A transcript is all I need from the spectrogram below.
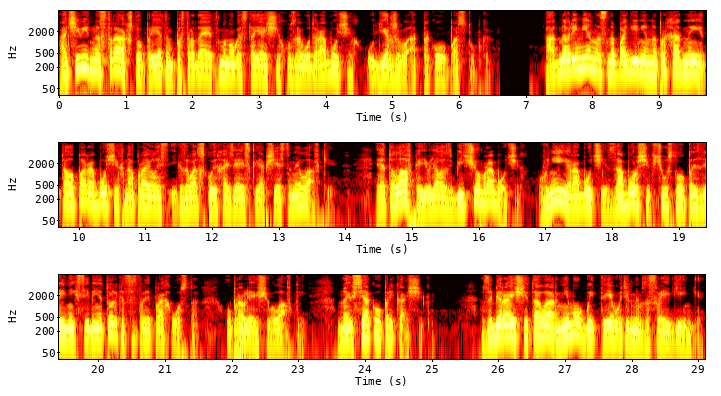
Очевидно, страх, что при этом пострадает много стоящих у завода рабочих, удерживал от такого поступка. Одновременно с нападением на проходные толпа рабочих направилась и к заводской хозяйской общественной лавке. Эта лавка являлась бичом рабочих. В ней рабочий заборщик чувствовал презрение к себе не только со стороны прохвоста, управляющего лавкой, но и всякого приказчика. Забирающий товар не мог быть требовательным за свои деньги.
